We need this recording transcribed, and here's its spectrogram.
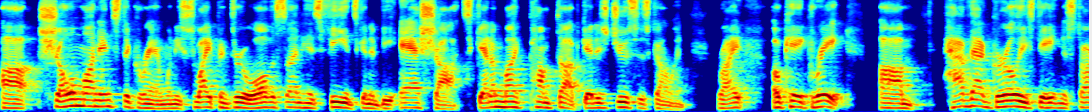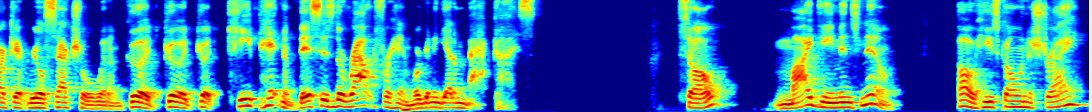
Uh, show him on Instagram when he's swiping through. All of a sudden, his feed's going to be ass shots. Get him like pumped up. Get his juices going. Right? Okay, great. Um, have that girl he's dating to start get real sexual with him. Good, good, good. Keep hitting him. This is the route for him. We're going to get him back, guys. So my demons knew. Oh, he's going astray.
